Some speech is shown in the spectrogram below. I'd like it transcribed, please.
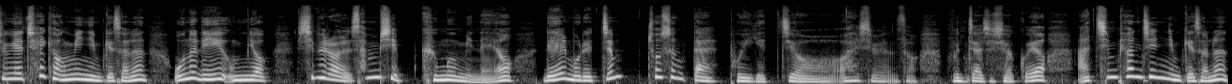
중에 최경미님께서는 오늘이 음력 11월 30 금음이네요. 내일 모레쯤 초승달 보이겠죠? 하시면서 문자 주셨고요. 아침 편지님께서는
